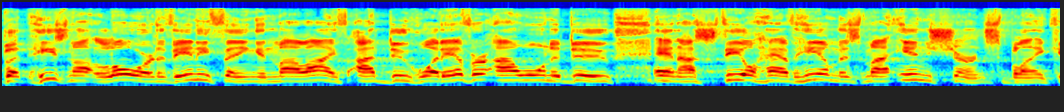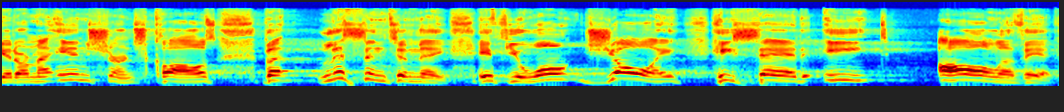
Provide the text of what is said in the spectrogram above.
but He's not Lord of anything in my life. I do whatever I want to do, and I still have Him as my insurance blanket or my insurance clause. But listen to me if you want joy, He said, eat all of it.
